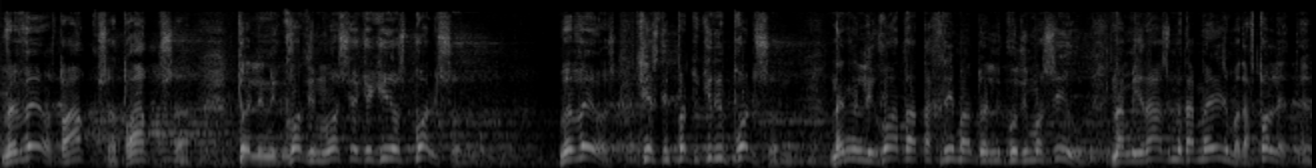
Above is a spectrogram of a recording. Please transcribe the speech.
Βεβαίως, το άκουσα, το άκουσα. Το ελληνικό δημόσιο και ο κύριος Πόλσον. Βεβαίως. Και στην υπέρ του κ. Πόλσον. Να είναι λιγότερα τα χρήματα του ελληνικού δημοσίου. Να μοιράζουμε τα μερίσματα. Αυτό λέτε.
